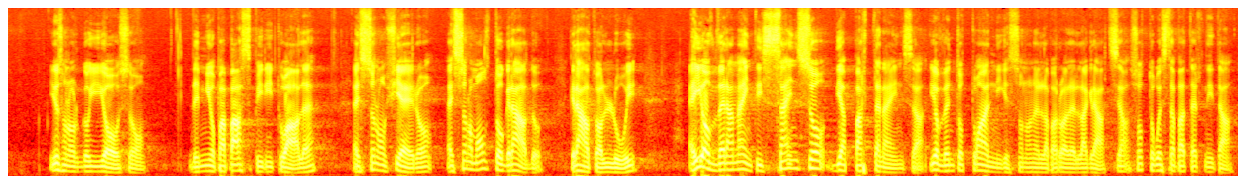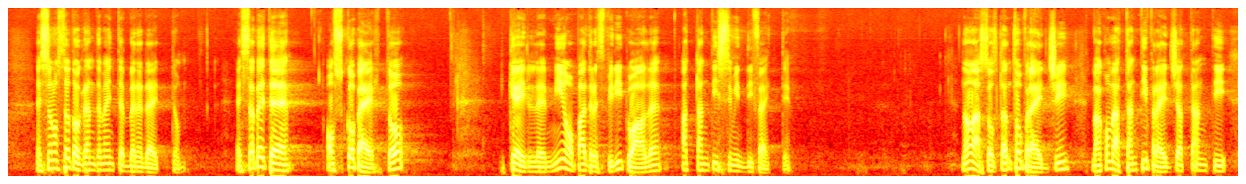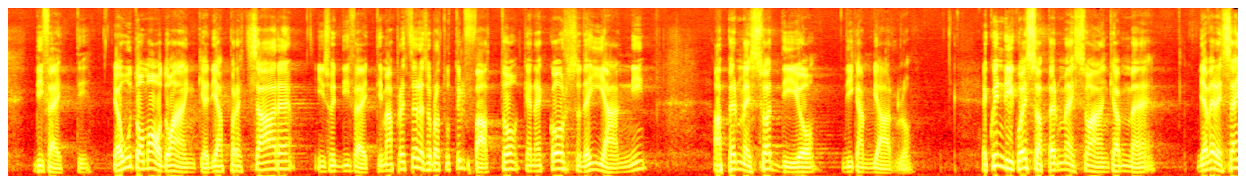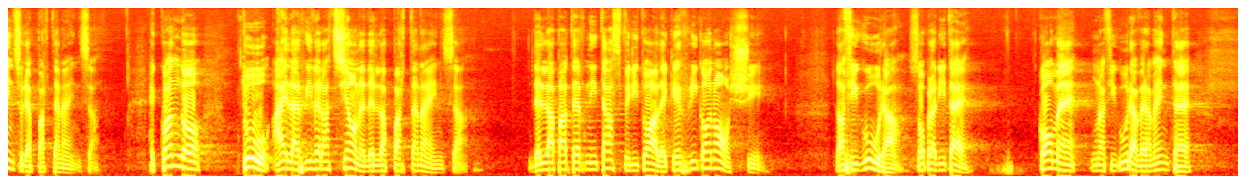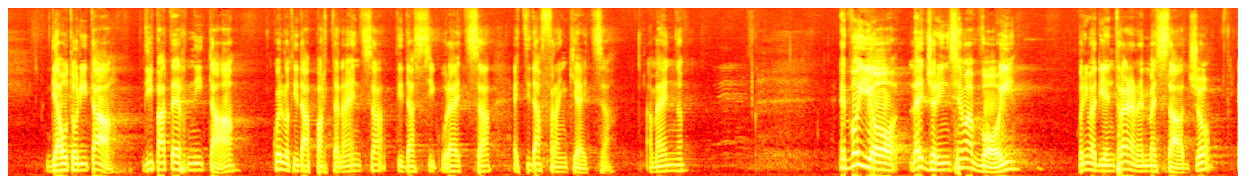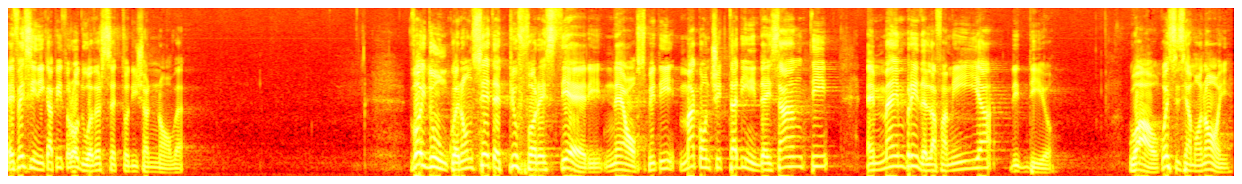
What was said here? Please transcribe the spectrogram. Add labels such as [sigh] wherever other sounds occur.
io sono orgoglioso del mio papà spirituale e sono fiero e sono molto grato, grato a lui e io ho veramente il senso di appartenenza. Io ho 28 anni che sono nella parola della grazia, sotto questa paternità, e sono stato grandemente benedetto. E sapete, ho scoperto che il mio padre spirituale ha tantissimi difetti. Non ha soltanto pregi, ma come ha tanti pregi, ha tanti difetti. E ho avuto modo anche di apprezzare i suoi difetti, ma apprezzare soprattutto il fatto che nel corso degli anni ha permesso a Dio di cambiarlo. E quindi questo ha permesso anche a me di avere senso di appartenenza. E quando tu hai la rivelazione dell'appartenenza, della paternità spirituale, che riconosci la figura sopra di te come una figura veramente di autorità, di paternità, quello ti dà appartenenza, ti dà sicurezza e ti dà franchezza. Amen. E voglio leggere insieme a voi, prima di entrare nel messaggio, Efesini capitolo 2, versetto 19. Voi dunque non siete più forestieri né ospiti, ma concittadini dei santi e membri della famiglia di Dio. Wow, questi siamo noi.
